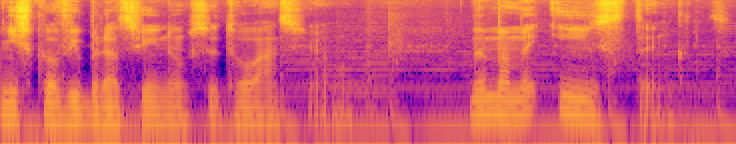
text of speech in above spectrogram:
niskowibracyjną sytuacją. My mamy instynkt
